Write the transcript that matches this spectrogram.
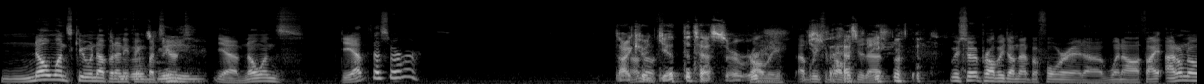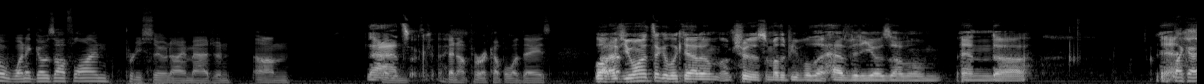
no one's queuing up at anything That's but tier me. yeah no one's do you have the test server I know could if- get the test server. Probably. Uh, we should probably do that. We should have probably done that before it uh, went off I, I don't know when it goes offline pretty soon i imagine um That's been- okay. been up for a couple of days Well, But, if you want to take a look at them, I'm sure there's some other people that have videos of them, and uh, yeah. like I,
